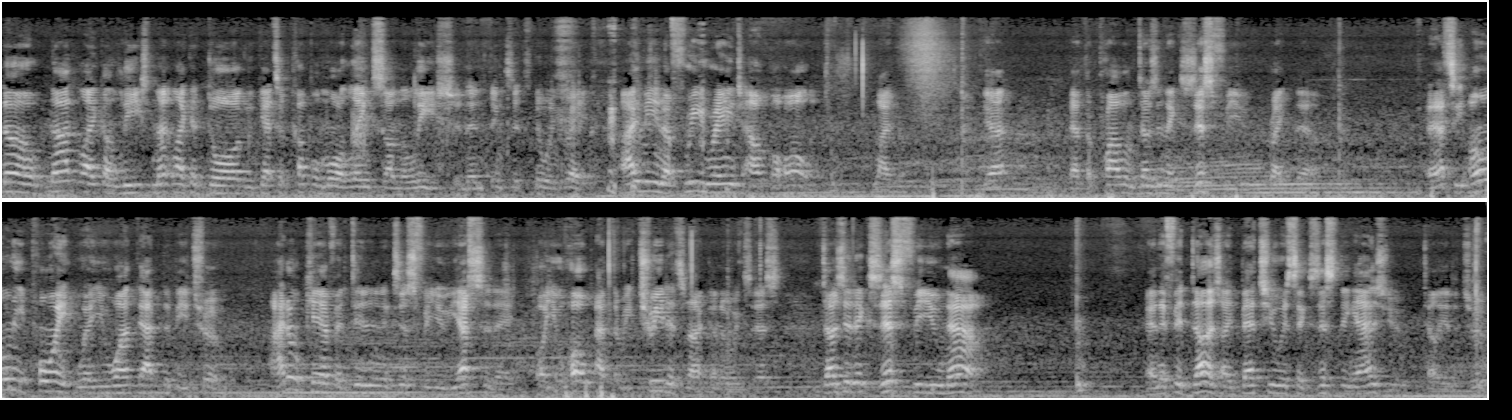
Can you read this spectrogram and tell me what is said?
no, not like a leash, not like a dog who gets a couple more links on the leash and then thinks it's doing great. I mean a free-range alcoholic lighter. Yeah, that the problem doesn't exist for you right now. And that's the only point where you want that to be true. I don't care if it didn't exist for you yesterday, or you hope at the retreat it's not going to exist. Does it exist for you now? And if it does, I bet you it's existing as you, tell you the truth.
